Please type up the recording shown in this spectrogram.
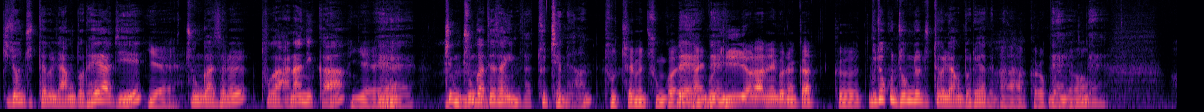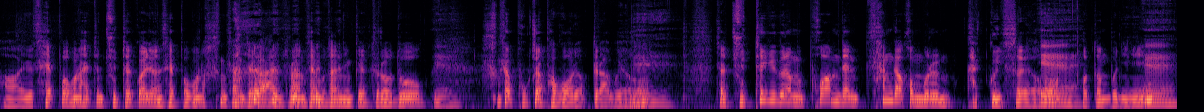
기존 주택을 양도를 해야지 예. 중과세를 부과 안 하니까 예. 예. 지금 음. 중과 대상입니다. 두 채면. 두 채면 중과 네, 대상이고 네. 1년 안에 그러니까 그 무조건 종전 주택을 양도를 해야 됩니다. 아, 그렇군요. 네, 네. 아, 이거 세법은 하여튼 주택 관련 세법은 항상 제가 안순환 세무사님께 들어도 네. 항상 복잡하고 어렵더라고요. 네. 자, 주택이 그러면 포함된 상가 건물을 갖고 있어요. 예. 어떤 분이. 예.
